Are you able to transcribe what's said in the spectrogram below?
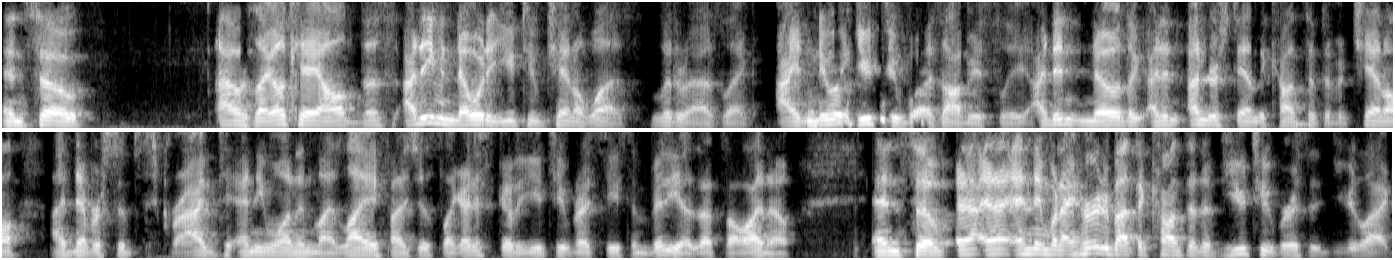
And so I was like, okay, I'll this. I didn't even know what a YouTube channel was. Literally, I was like, I knew what YouTube was. Obviously, I didn't know the. I didn't understand the concept of a channel. I'd never subscribed to anyone in my life. I was just like, I just go to YouTube and I see some videos. That's all I know. And so, and, and then when I heard about the concept of YouTubers, you're like,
